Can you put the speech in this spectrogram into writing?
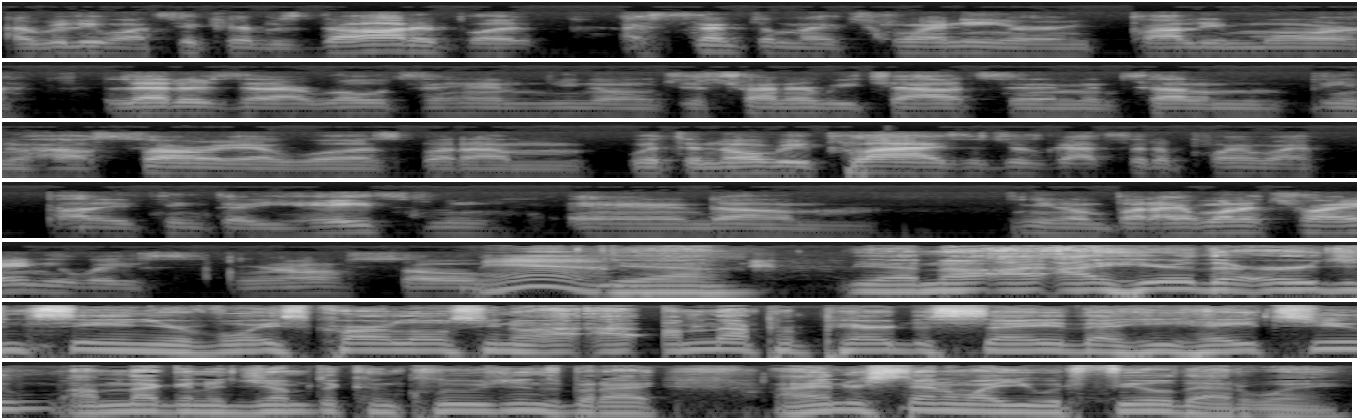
I really want to take care of his daughter, but I sent him like 20 or probably more letters that I wrote to him. You know, just trying to reach out to him and tell him, you know, how sorry I was. But um, with the no replies, it just got to the point where I probably think that he hates me, and um, you know, but I want to try anyways. You know, so Man. Yeah, yeah. No, I, I hear the urgency in your voice, Carlos. You know, I, I'm not prepared to say that he hates you. I'm not going to jump to conclusions, but I, I understand why you would feel that way.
